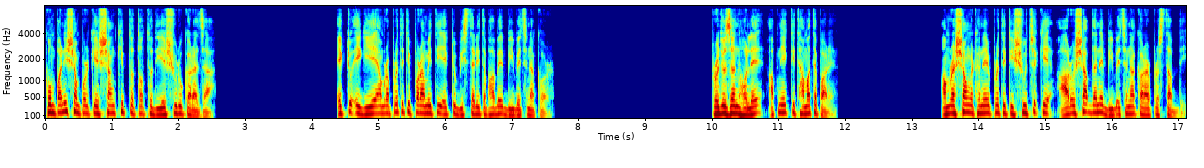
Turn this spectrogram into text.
কোম্পানি সম্পর্কে সংক্ষিপ্ত তথ্য দিয়ে শুরু করা যা একটু এগিয়ে আমরা প্রতিটি পরামিতি একটু বিস্তারিতভাবে বিবেচনা কর প্রয়োজন হলে আপনি একটি থামাতে পারেন আমরা সংগঠনের প্রতিটি সূচকে আরও সাবধানে বিবেচনা করার প্রস্তাব দিই।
